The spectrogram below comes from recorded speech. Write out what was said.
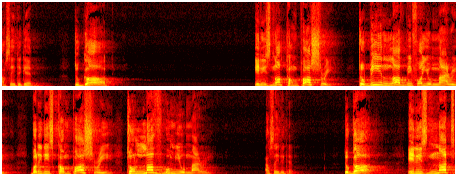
I'll say it again. To God, it is not compulsory to be in love before you marry. But it is compulsory to love whom you marry. I'll say it again. To God, it is not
